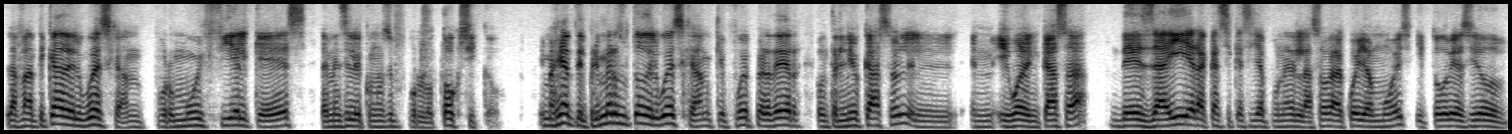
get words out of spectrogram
La fanática del West Ham, por muy fiel que es, también se le conoce por lo tóxico. Imagínate, el primer resultado del West Ham, que fue perder contra el Newcastle, en, igual en casa, desde ahí era casi casi ya poner la soga al cuello a Moyes y todo había sido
